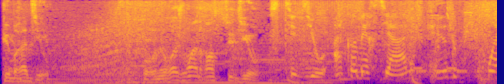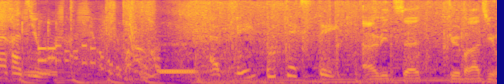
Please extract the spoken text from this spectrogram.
Cube Radio. Pour nous rejoindre en studio. Studio à commercial cube.radio. Appelez ou textez. 187 Cube Radio.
